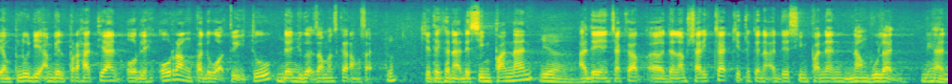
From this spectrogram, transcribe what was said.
yang perlu diambil perhatian oleh orang pada waktu itu dan juga zaman sekarang Ustaz. Kita kena ada simpanan. Ya. Ada yang cakap uh, dalam syarikat kita kena ada simpanan 6 bulan kan.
